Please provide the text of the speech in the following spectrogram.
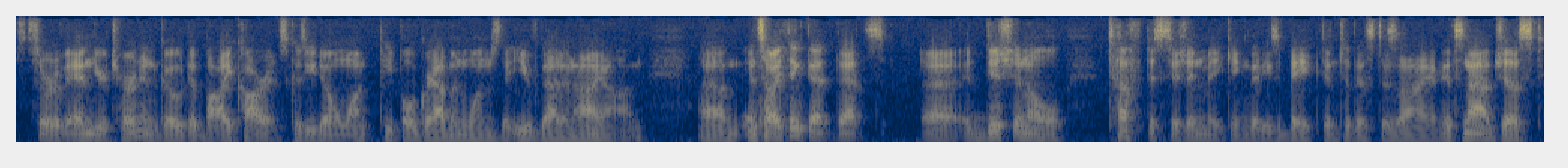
sort of end your turn and go to buy cards because you don't want people grabbing ones that you've got an eye on. Um, and so I think that that's uh, additional tough decision making that he's baked into this design. It's not just,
